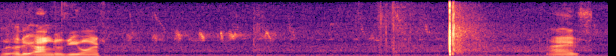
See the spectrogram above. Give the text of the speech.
What other angles do you want? Nice.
